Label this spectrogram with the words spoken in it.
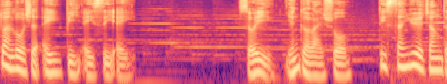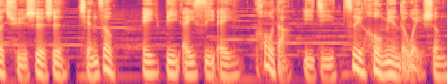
段落是 A B A C A，所以严格来说，第三乐章的曲式是前奏 A B A C A，扣打以及最后面的尾声。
